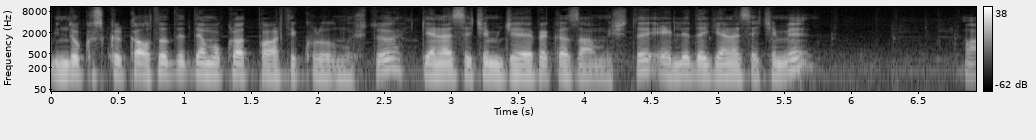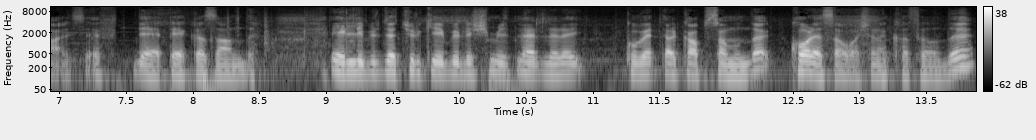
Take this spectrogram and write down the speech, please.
1946'da Demokrat Parti kurulmuştu. Genel seçimi CHP kazanmıştı. 50'de genel seçimi maalesef DP kazandı. 51'de Türkiye Birleşmiş Milletler'e kuvvetler kapsamında Kore Savaşı'na katıldı.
